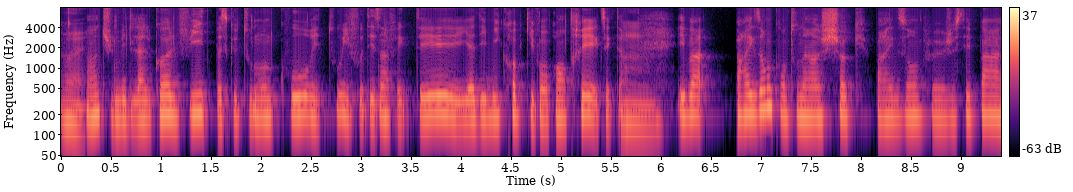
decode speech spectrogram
Ouais. Hein, tu mets de l'alcool vite parce que tout le monde court et tout, il faut désinfecter, il y a des microbes qui vont rentrer, etc. Hmm. Et ben, par exemple, quand on a un choc, par exemple, euh, je sais pas,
